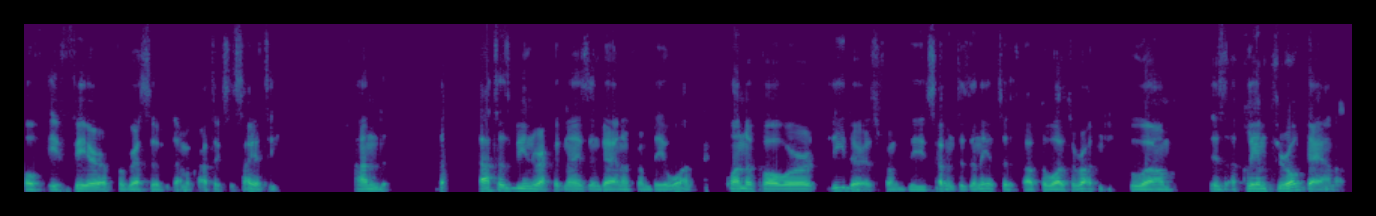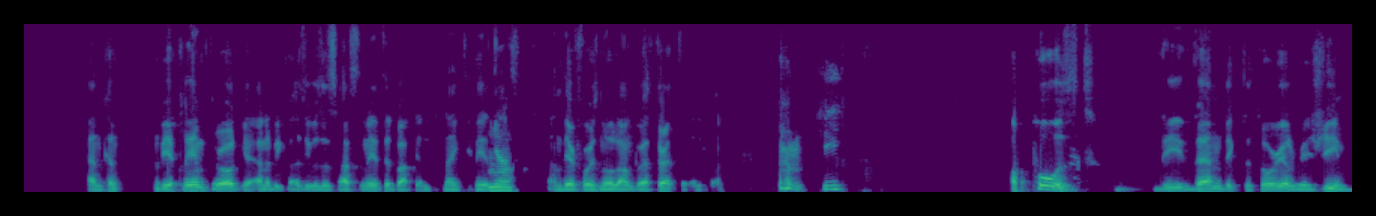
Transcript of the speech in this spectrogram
of a fair, progressive, democratic society. And that has been recognized in Guyana from day one. One of our leaders from the 70s and 80s, Dr. Walter Rodney, who um, is acclaimed throughout Guyana and can be acclaimed throughout Guyana because he was assassinated back in the 1980s yeah. and therefore is no longer a threat to anyone. he opposed the then dictatorial regime,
